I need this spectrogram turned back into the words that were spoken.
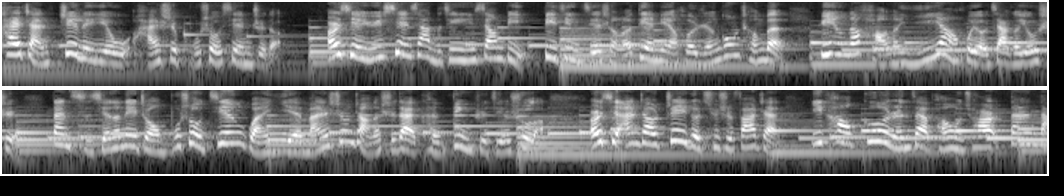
开展这类业务还是不受限制的，而且与线下的经营相比，毕竟节省了店面和人工成本，运营的好呢，一样会有价格优势。但此前的那种不受监管、野蛮生长的时代肯定是结束了，而且按照这个趋势发展，依靠个人在朋友圈单打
